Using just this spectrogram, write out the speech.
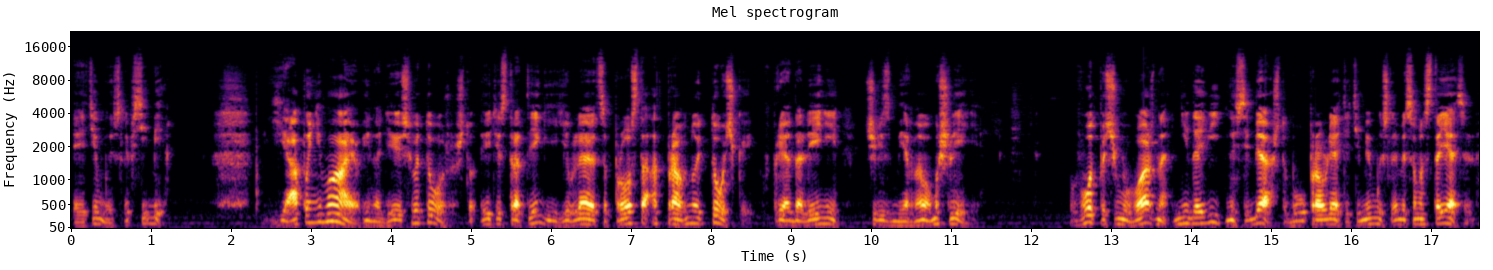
эти мысли в себе. Я понимаю, и надеюсь вы тоже, что эти стратегии являются просто отправной точкой в преодолении чрезмерного мышления. Вот почему важно не давить на себя, чтобы управлять этими мыслями самостоятельно.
